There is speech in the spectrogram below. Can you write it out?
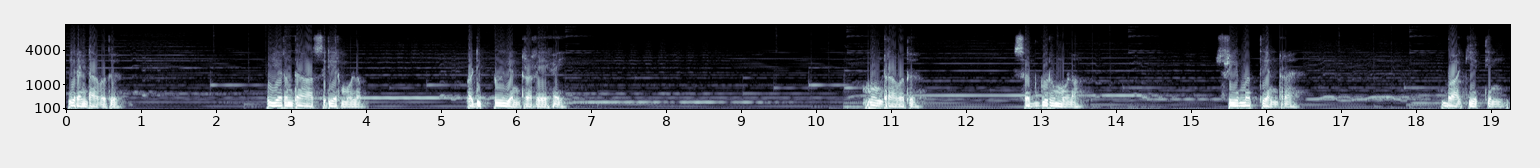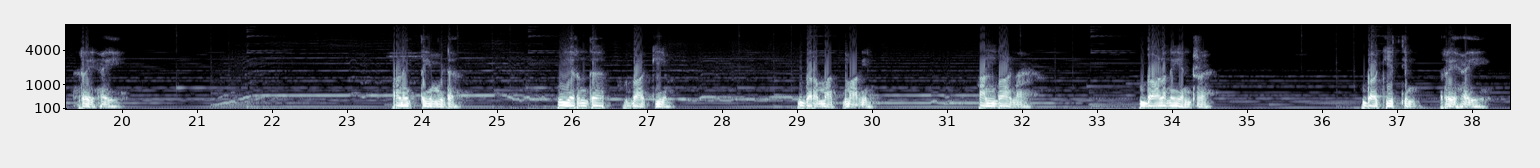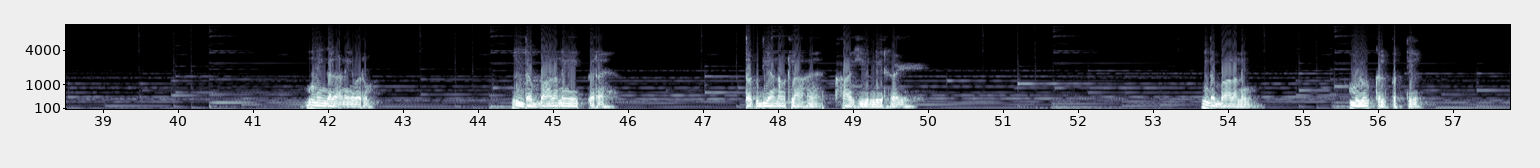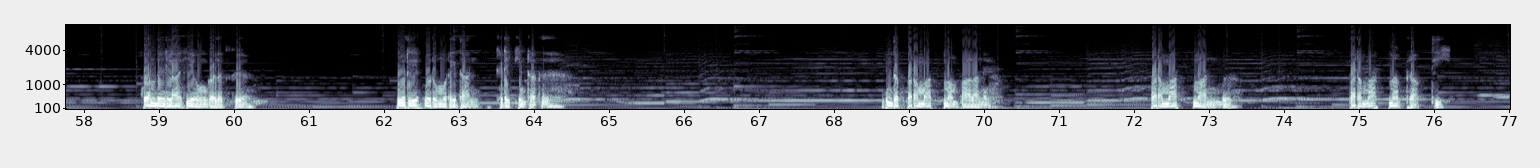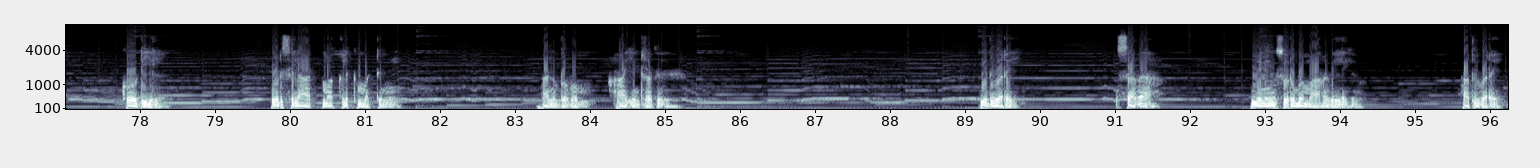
இரண்டாவது உயர்ந்த ஆசிரியர் மூலம். படிப்பு என்ற ரேகை. மூன்றாவது சத்குரு மூலம். ஸ்ரீமத் என்ற பாக்கியத்தின் ரேகை. அனைத்தையும் விட உயர்ந்த பாக்கியம் பரமாத்மாவின் அன்பான பாலனை என்ற பாக்கியத்தின் ரேகை. நீங்கள் அனைவரும் இந்த பாலனையை பெற தகுதியானவர்களாக ஆகியுள்ளீர்கள். இந்த பாலனை முழு கல்பத்தில் குழந்தைகளாகிய உங்களுக்கு ஒரே ஒரு முறைதான் கிடைக்கின்றது. இந்த பரமாத்மா பாலனை பரமாத்மா அன்பு பரமாத்மா பிராப்தி கோடியில் ஒரு சில ஆத்மாக்களுக்கு மட்டுமே அனுபவம் ஆகின்றது. இதுவரை சதா நினைவு சுரூபமாகவில்லையோ? அதுவரை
